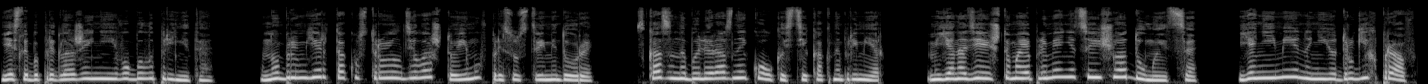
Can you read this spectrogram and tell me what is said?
если бы предложение его было принято. Но Брюмьер так устроил дела, что ему в присутствии Мидоры сказаны были разные колкости, как, например, «Я надеюсь, что моя племянница еще одумается. Я не имею на нее других прав,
